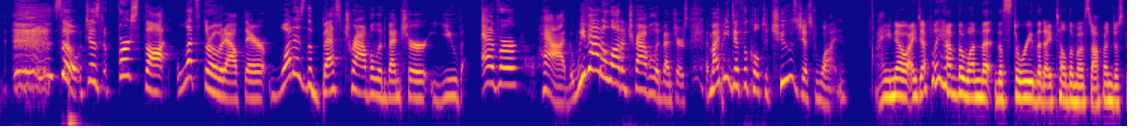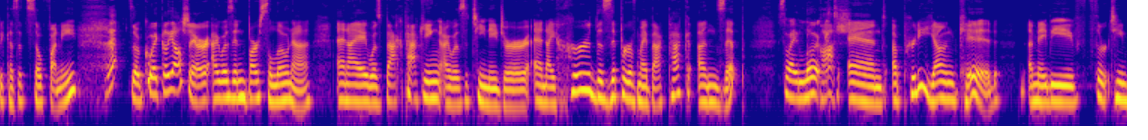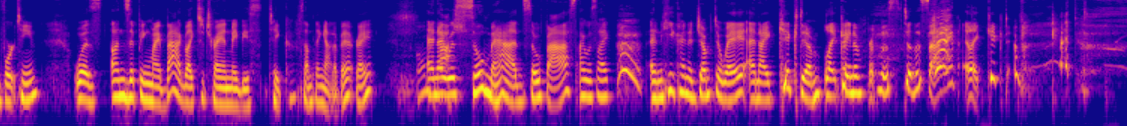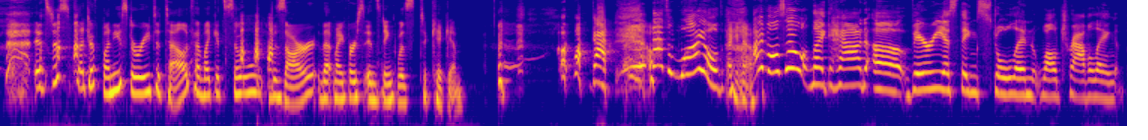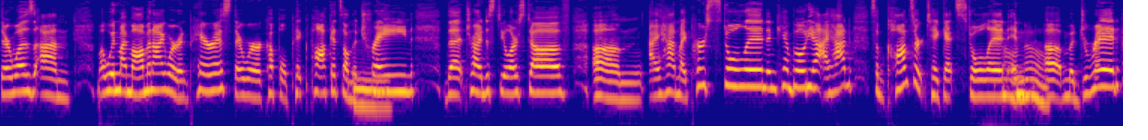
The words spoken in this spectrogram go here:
So, just first thought, let's throw it out there. What is the best travel adventure you've ever had? We've had a lot of travel adventures. It might be difficult to choose just one. I know. I definitely have the one that the story that I tell the most often just because it's so funny. So quickly I'll share. I was in Barcelona and I was backpacking. I was a teenager and I heard the zipper of my backpack unzip. So I looked gosh. and a pretty young kid, uh, maybe 13, 14, was unzipping my bag like to try and maybe take something out of it, right? Oh and I was so mad so fast. I was like, and he kind of jumped away and I kicked him like kind of from this to the side. I like kicked him. it's just such a funny story to tell because I'm like, it's so bizarre that my first instinct was to kick him. Oh my god, that's oh wild. I know. I've also like had uh various things stolen while traveling. There was um when my mom and I were in Paris, there were a couple pickpockets on the Mm. train that tried to steal our stuff. Um I had my purse stolen in Cambodia. I had some concert tickets stolen Oh, in no. uh Madrid.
